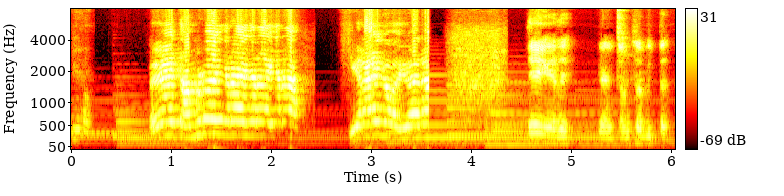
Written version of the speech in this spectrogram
మంచి ఏ తమ్ముడు ఎగరా ఎగరా ఎగరా ఎగరా ఇగో ఇగరా ఏ అదే థమ్స్అప్ ఇస్తుంది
